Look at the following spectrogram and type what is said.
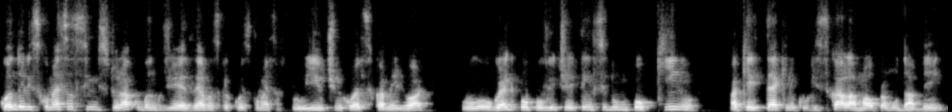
Quando eles começam a se misturar com o banco de reservas, que a coisa começa a fluir, o time começa a ficar melhor. O Greg Popovich ele tem sido um pouquinho aquele técnico que escala mal para mudar bem.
